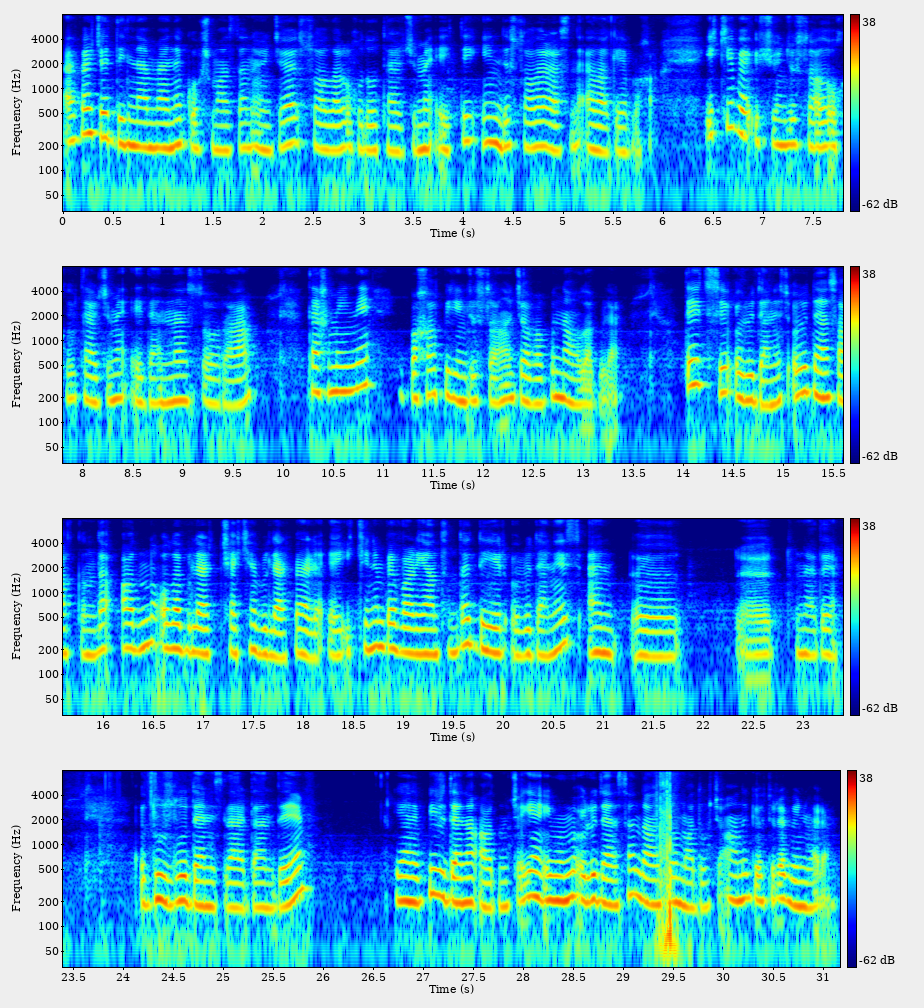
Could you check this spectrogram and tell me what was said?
Əvvəlcə dinlənməni qoşmazdan öncə sualları oxuduq, tərcümə etdik. İndi suallar arasında əlaqəyə baxaq. 2 və 3-cü sualı oxuyub tərcümə edəndən sonra Təxmini baxaq birinci sualın cavabı nə ola bilər? Sea ölü dəniz. Ölü dəniz haqqında adını ola bilər, çəkə bilər. Bəli, 2-nin e, B variantında deyir ölü dəniz ən e, e, nədir? Duzlu dənizlərdəndir. Yəni bir dənə adını çək. Yəni ümumi ölü dənizdən danışılmadıqca anı götürə bilmərəm.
